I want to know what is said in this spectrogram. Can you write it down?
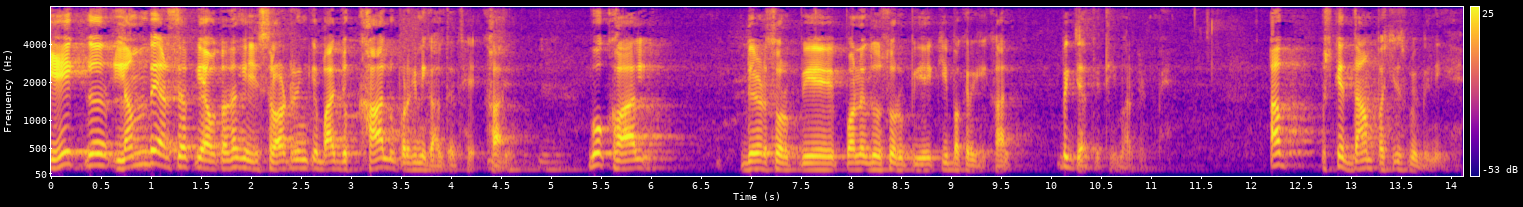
एक लंबे अरसे क्या होता था कि स्लॉटरिंग के बाद जो खाल ऊपर के निकालते थे खाल वो खाल डेढ़ सौ रुपये पौने दो सौ रुपये की बकरे की खाल बिक जाती थी मार्केट में। अब उसके दाम पच्चीस रुपये भी नहीं है।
